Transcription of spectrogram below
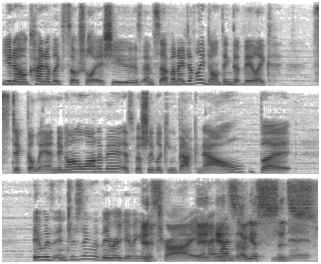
you know, kind of like social issues and stuff and I definitely don't think that they like stick the landing on a lot of it, especially looking back now, but it was interesting that they were giving it it's, a try and I hadn't really I guess seen it's, it.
